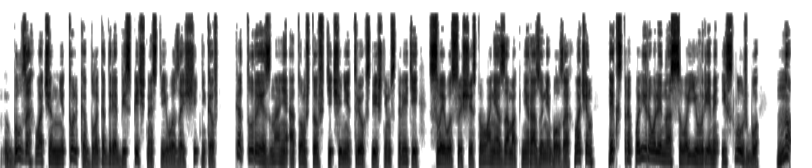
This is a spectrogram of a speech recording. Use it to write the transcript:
был захвачен не только благодаря беспечности его защитников, которые знания о том, что в течение трех с лишним столетий своего существования замок ни разу не был захвачен, экстраполировали на свое время и службу, но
